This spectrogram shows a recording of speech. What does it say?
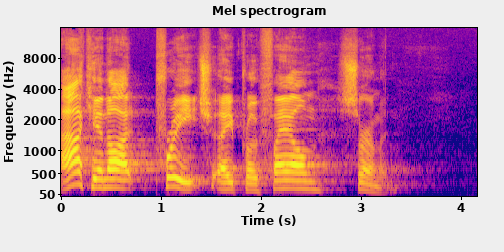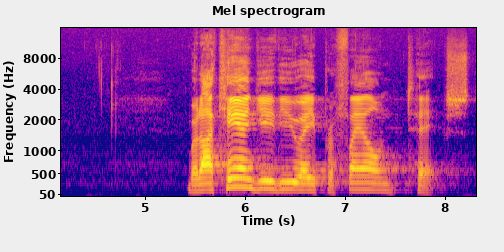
I cannot preach a profound sermon, but I can give you a profound text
